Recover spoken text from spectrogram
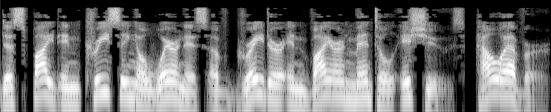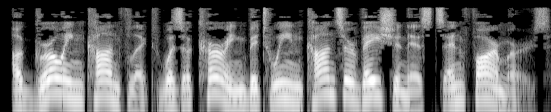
Despite increasing awareness of greater environmental issues, however, a growing conflict was occurring between conservationists and farmers.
